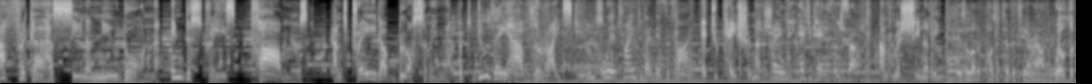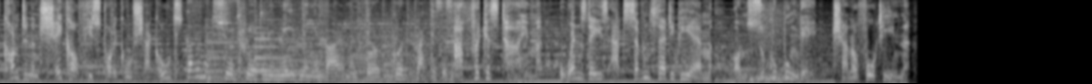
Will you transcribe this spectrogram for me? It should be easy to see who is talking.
Speaker 1: Africa has seen a new dawn. Industries, farms, and trade are blossoming. But do they have the right skills?
Speaker 2: We're trying to diversify.
Speaker 1: Education?
Speaker 3: I train the educators themselves.
Speaker 1: And machinery?
Speaker 3: There's a lot of positivity around.
Speaker 1: Will the continent shake off historical shackles?
Speaker 4: Government should create an enabling environment for good practices.
Speaker 1: Africa's Time, Wednesdays at 7.30 p.m. on Zukubunge, Channel 14.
